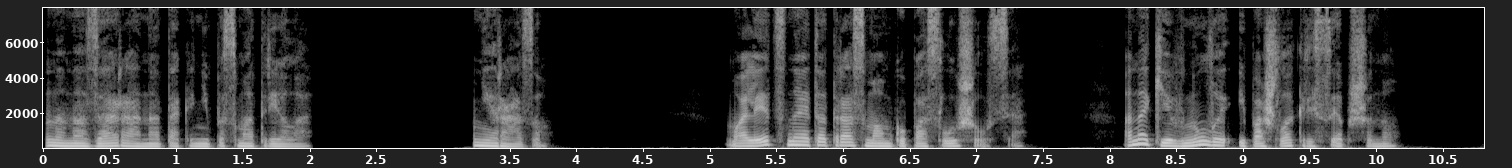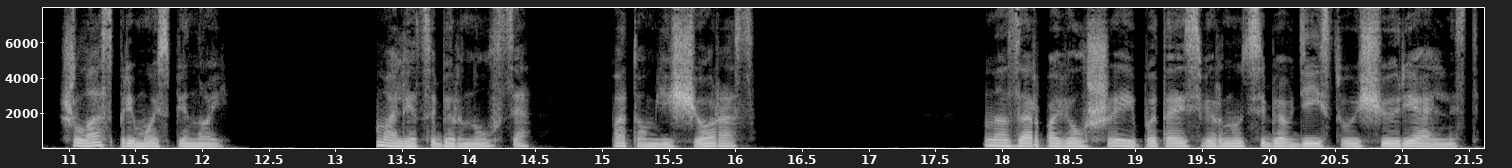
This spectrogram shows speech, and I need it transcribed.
На Назара она так и не посмотрела. Ни разу. Малец на этот раз мамку послушался. Она кивнула и пошла к ресепшену. Шла с прямой спиной. Малец обернулся — потом еще раз. Назар повел шеей, пытаясь вернуть себя в действующую реальность.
